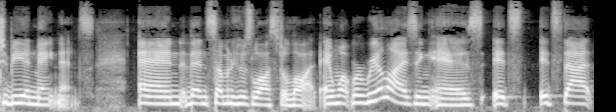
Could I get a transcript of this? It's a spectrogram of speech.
to be in maintenance and then someone who's lost a lot. And what we're realizing is it's it's that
